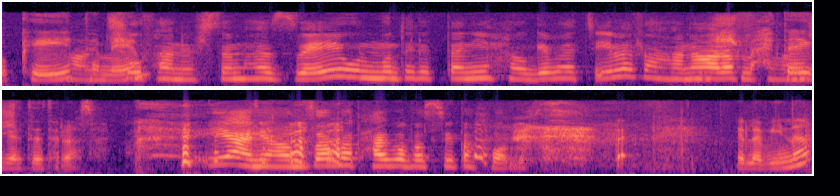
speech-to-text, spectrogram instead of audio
okay تمام. هنشوف هنرسمها إزاي. والموديل التاني حواجبها تقيلة فهنعرف مش محتاجة هنش- تترسم. يعني هنظبط حاجة بسيطة خالص. يلا بينا.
